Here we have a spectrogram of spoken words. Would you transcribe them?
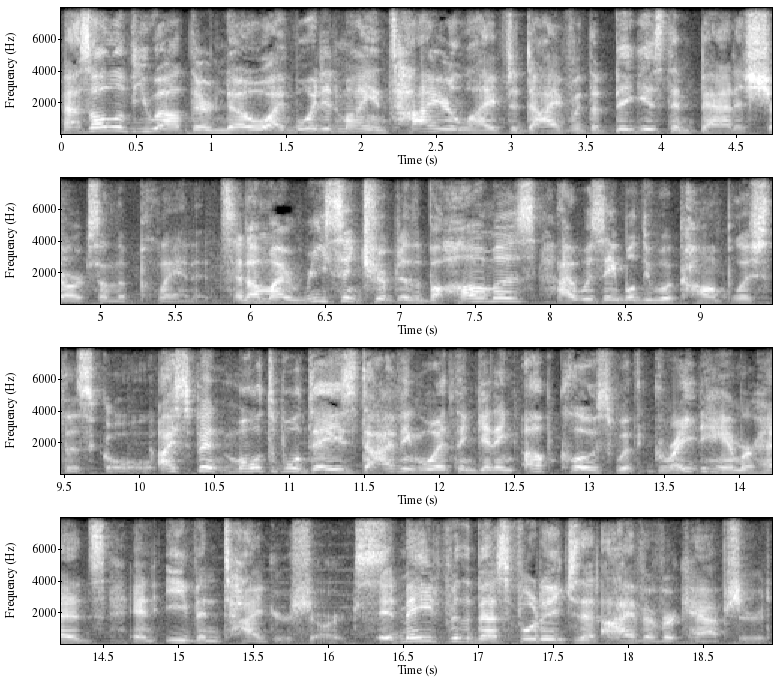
As all of you out there know, I've waited my entire life to dive with the biggest and baddest sharks on the planet. And on my recent trip to the Bahamas, I was able to accomplish this goal. I spent multiple days diving with and getting up close with great hammerheads and even tiger sharks. It made for the best footage that I've ever captured,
